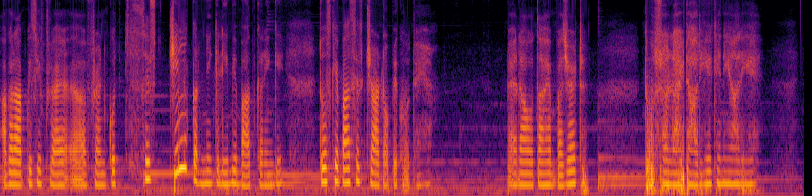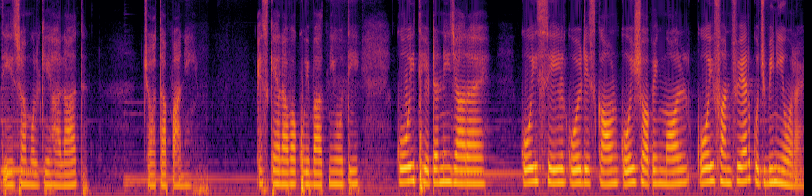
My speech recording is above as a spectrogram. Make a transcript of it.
اگر آپ کسی فرینڈ کو صرف چل کرنے کے لیے بھی بات کریں گے، تو اس کے پاس صرف چار ٹاپک ہوتے ہیں۔ پہلا ہوتا ہے بجٹ دوسرا لائٹ آ رہی ہے کہ نہیں آ رہی ہے؟ تیسرا ملکی حالات، چوتھا پانی۔ اس کے علاوہ کوئی بات نہیں ہوتی۔ کوئی تھیٹر نہیں جا رہا ہے، کوئی سیل، کوئی ڈسکاؤنٹ، کوئی شاپنگ مال، کوئی فن فیئر کچھ بھی نہیں ہو رہا ہے۔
